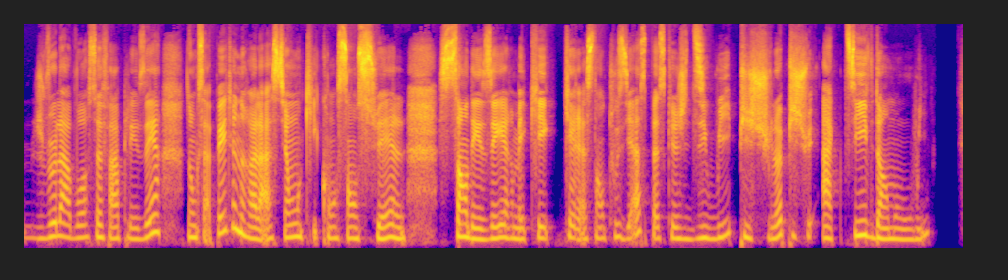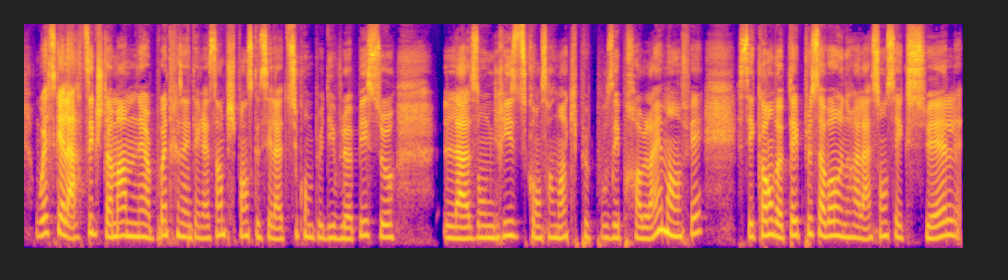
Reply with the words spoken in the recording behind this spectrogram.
veux la voir se faire plaisir. Donc, ça peut être une relation qui est consensuelle, sans désir, mais qui, reste enthousiaste parce que je dis oui, puis je suis là, puis je suis active dans mon oui. Où est-ce que l'article, justement, amenait un point très intéressant, puis je pense que c'est là-dessus qu'on peut développer sur la zone grise du consentement qui peut poser problème, en fait? C'est quand on va peut-être plus avoir une relation sexuelle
